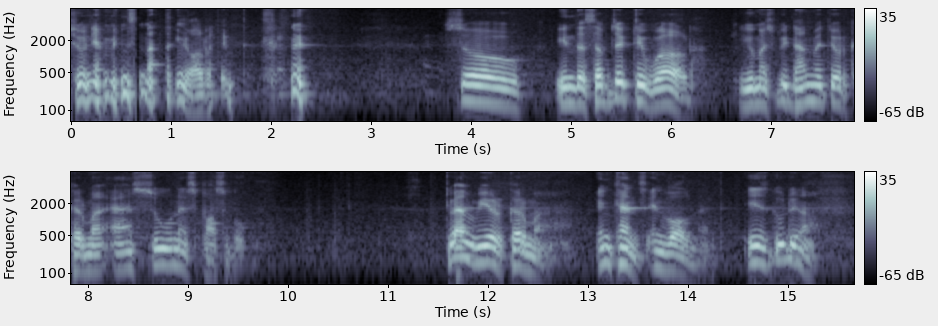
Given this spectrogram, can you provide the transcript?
Shunya means nothing, all right So, in the subjective world, you must be done with your karma as soon as possible. Twelve-year karma, intense involvement, is good enough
